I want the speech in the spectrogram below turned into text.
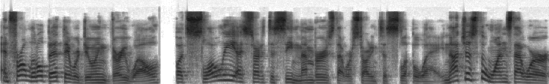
And for a little bit, they were doing very well. But slowly, I started to see members that were starting to slip away. Not just the ones that were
